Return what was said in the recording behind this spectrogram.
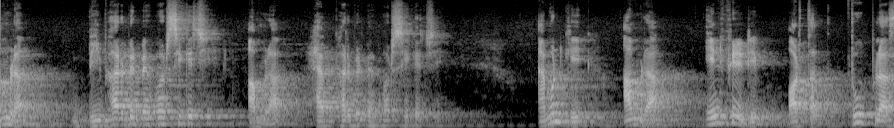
আমরা বি ভার্বের ব্যবহার শিখেছি, আমরা হ্যাভ ভার্বের ব্যবহার শিখেছি। এমনকি আমরা ইনফিনিটিভ অর্থাৎ টু প্লাস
